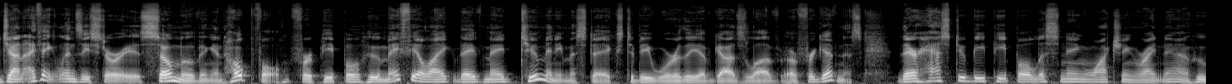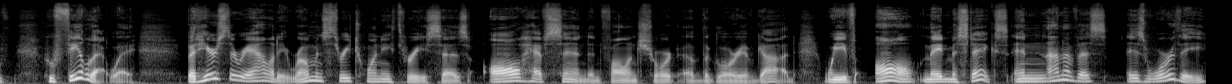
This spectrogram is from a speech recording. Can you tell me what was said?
John, I think Lynsi's story is so moving and hopeful for people who may feel like they've made too many mistakes to be worthy of God's love or forgiveness. There has to be people listening, watching right now who who feel that way. But here's the reality. Romans 3:23 says all have sinned and fallen short of the glory of God. We've all made mistakes and none of us is worthy,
